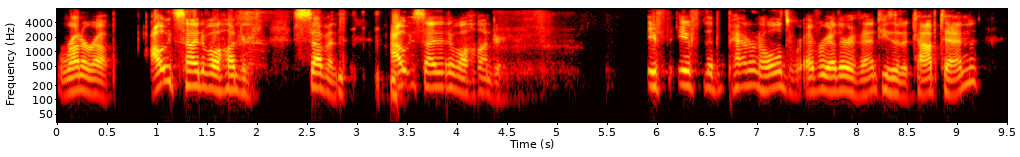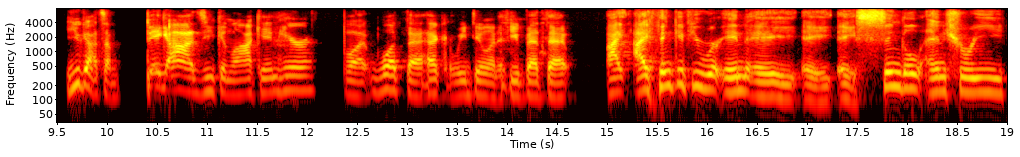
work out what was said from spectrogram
runner up. Outside of 100, seventh. Outside of 100. If if the pattern holds where every other event he's at a top 10, you got some big odds you can lock in here. But what the heck are we doing if you bet that I, I think if you were in a, a a single entry,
